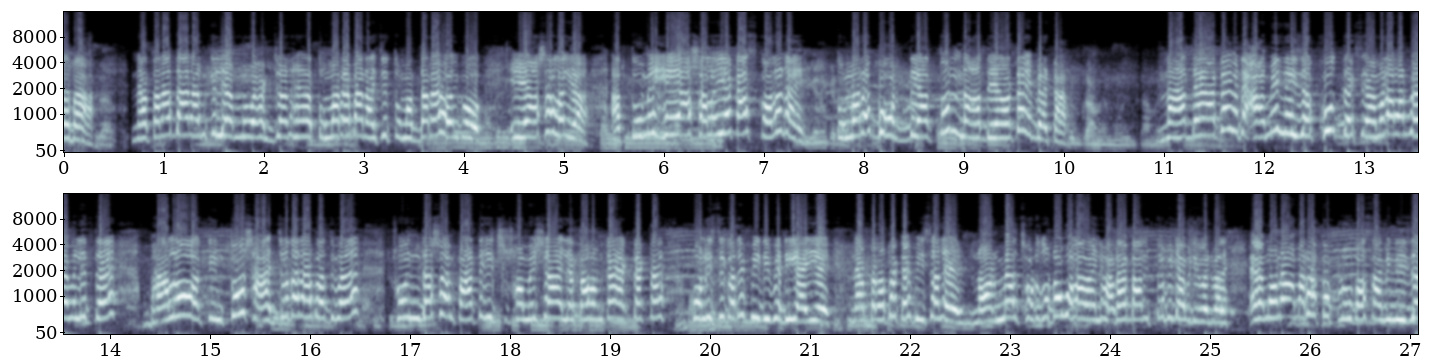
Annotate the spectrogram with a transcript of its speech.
সেবা নেতারা দাঁড়ান একজন হ্যাঁ তোমারে বানাইছি, তোমার দ্বারা হইব। এই আশা লইয়া। আর তুমি হে আশা লইয়া কাজ করো নাই ভোট তো না দেওয়াটাই বেটার না দেওয়াটাই বেটার আমি নিজে দেখছি, আমার আমার ফ্যামিলিতে ভালো, কিন্তু সাহায্য দ্বারা বলতে সময় পার্টি সমস্যা আইলে একটা একটা পলিসি করে ফিডি ফিডি আইয়ে। নেতারা থাকে পিছনে। নর্মাল ছোট ছোট বলা হয় না হঠাৎ বাড়িতে বলে। এমন আমার হাতে প্রুফ আছে, আমি নিজে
